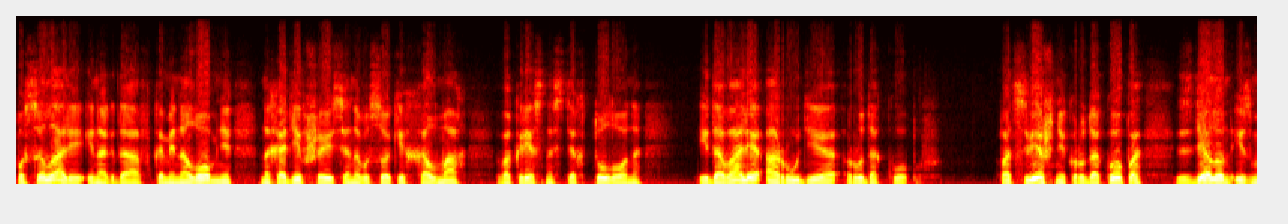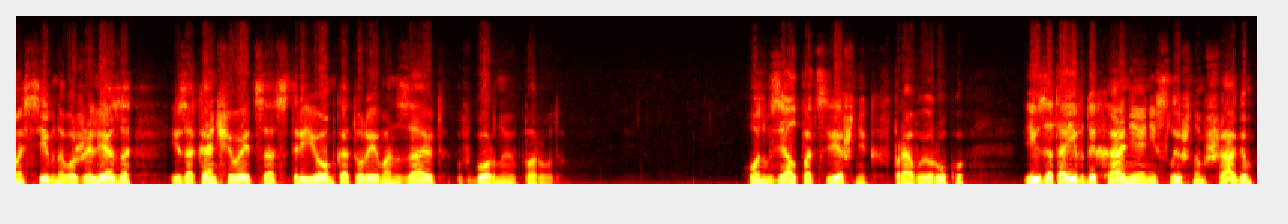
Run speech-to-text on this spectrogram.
посылали иногда в каменоломни, находившиеся на высоких холмах в окрестностях Тулона, и давали орудия рудокопов. Подсвечник рудокопа сделан из массивного железа и заканчивается острием, которые вонзают в горную породу. Он взял подсвечник в правую руку и, затаив дыхание, неслышным шагом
